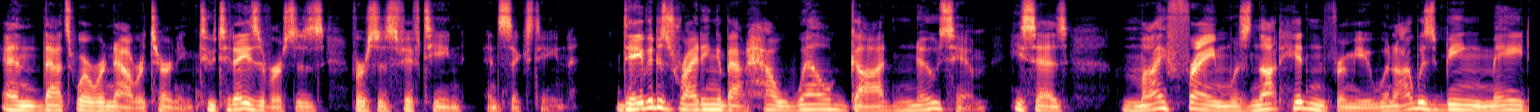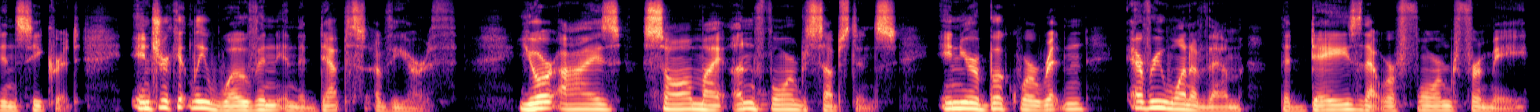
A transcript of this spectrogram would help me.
And that's where we're now returning to today's verses, verses 15 and 16. David is writing about how well God knows him. He says, My frame was not hidden from you when I was being made in secret, intricately woven in the depths of the earth. Your eyes saw my unformed substance. In your book were written, every one of them, the days that were formed for me,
